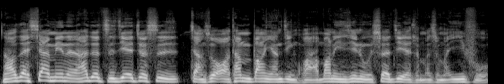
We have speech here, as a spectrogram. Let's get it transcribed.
然后在下面呢，他就直接就是讲说哦，他们帮杨景华、帮林心如设计了什么什么衣服，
